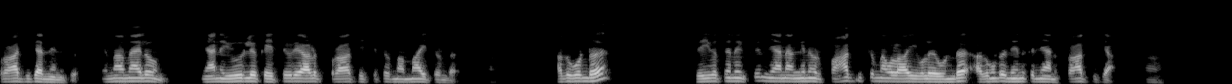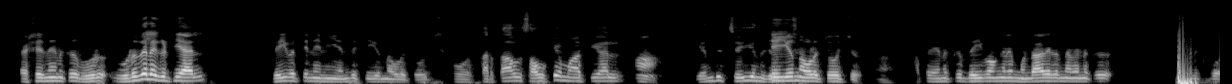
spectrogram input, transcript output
പ്രാർത്ഥിക്കാൻ നിനക്ക്. എന്നാന്നാലും ഞാൻ യൂരിലൊക്കെ എത്തിയ ആൾ പ്രാർത്ഥിച്ചിട്ട് നന്നായിട്ടുണ്ട്. അതുകൊണ്ട് ദൈവത്തിനക്ക് ഞാൻ അങ്ങനെ ഒരു പ്രാർത്ഥിക്കുന്നവളായി ഇവളെ ഉണ്ട്. അതുകൊണ്ട് നിനക്ക് ഞാൻ പ്രാർത്ഥിക്കാം. പക്ഷേ നിനക്ക് വിടുതൽ വിടുതല കിട്ടിയാൽ ദൈവത്തിന് നീ എന്ത് ചെയ്യുന്ന അവൾ ചോദിച്ചു കർത്താവ് സൗഖ്യമാക്കിയാൽ ആ. എന്ത് ചെയ്യുന്നു ചെയ്യുന്ന അവൾ ചോദിച്ചു. അപ്പൊ എനിക്ക് ദൈവം അങ്ങനെ മിണ്ടാതിരുന്നവനക്ക് എനിക്ക്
